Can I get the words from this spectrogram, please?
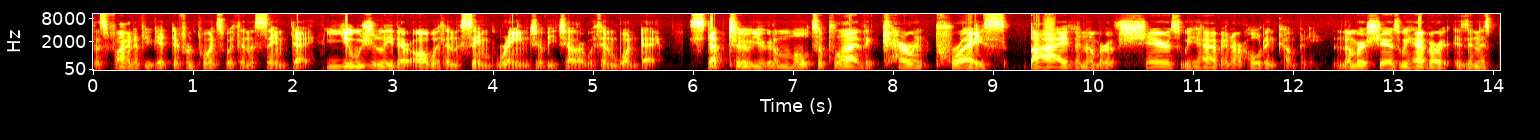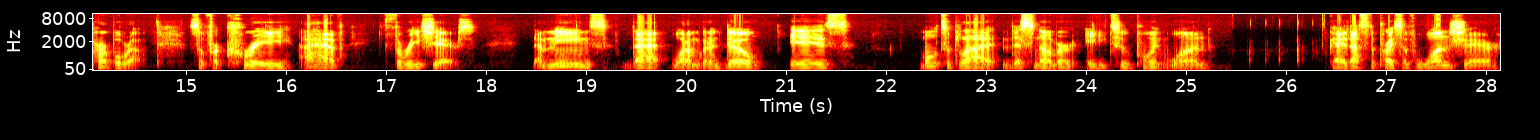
That's fine if you get different points within the same day. Usually they're all within the same range of each other within one day. Step two, you're going to multiply the current price by the number of shares we have in our holding company. The number of shares we have are, is in this purple row. So for Cree, I have three shares. That means that what I'm going to do is multiply this number, 82.1. Okay, that's the price of one share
